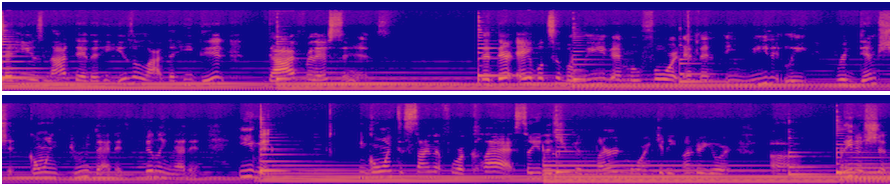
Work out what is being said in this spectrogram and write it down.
that he is not dead, that he is alive, that he did die for their sins. That they're able to believe and move forward and then immediately redemption, going through that and feeling that and even going to sign up for a class so that you can learn more and getting under your uh, leadership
